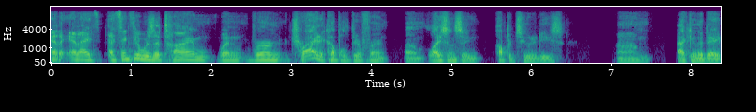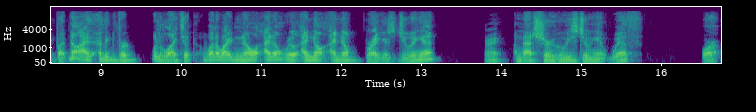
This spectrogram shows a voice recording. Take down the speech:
And and I, I think there was a time when Vern tried a couple different um, licensing opportunities um, back in the day. But no, I, I think Vern would have liked it. What do I know? I don't really, I know, I know Greg is doing it. Right. I'm not sure who he's doing it with or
